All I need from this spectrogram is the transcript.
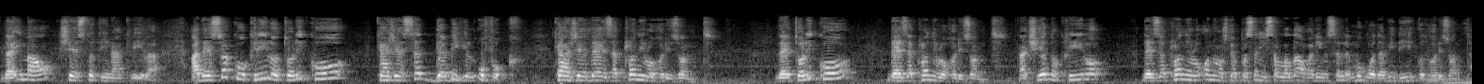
Da je imao šestotina krila. A da je svako krilo toliko, kaže, sadda bihil ufuk. Kaže da je zaklonilo horizont. Da je toliko da je zaklonilo horizont. Znači jedno krilo da je zaklonilo ono što je poslanik sallallahu alaihi wa sallam mogao da vidi od horizonta.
